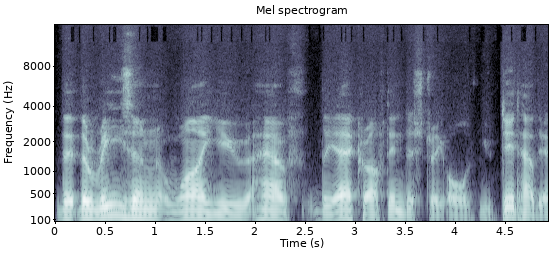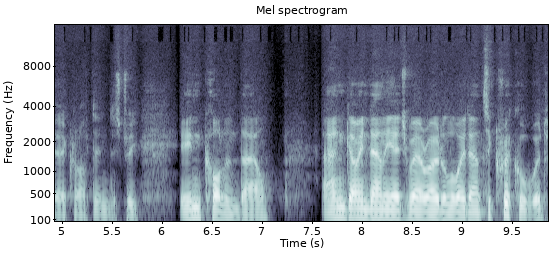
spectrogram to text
the the reason why you have the aircraft industry, or you did have the aircraft industry in Colindale, and going down the Edgware Road all the way down to Cricklewood,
